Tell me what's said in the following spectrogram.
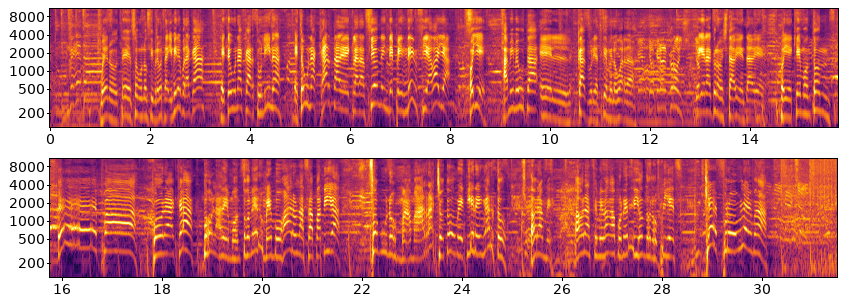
Bueno, ustedes son unos sinvergüenzas. Y mire por acá, esto es una cartulina, esto es una carta de declaración de independencia, vaya. Oye, a mí me gusta el Cadbury, así que me lo guarda. Yo quiero el crunch. Yo quiero el crunch, está bien, está bien. Oye, qué montón. Por acá, bola de montonero, me mojaron las zapatillas. Son unos mamarrachos, todos me tienen harto. Ahora, me, ahora se me van a poner hediondo los pies. ¡Qué problema!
